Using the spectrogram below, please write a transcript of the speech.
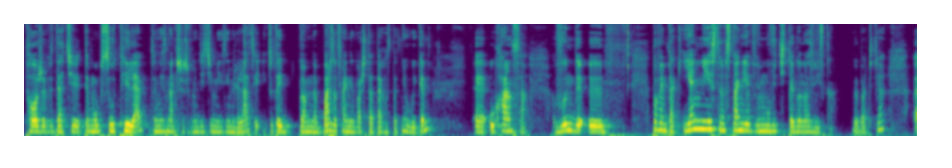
to, że wydacie temu psu tyle, to nie znaczy, że będziecie mieli z nim relację. I tutaj byłam na bardzo fajnych warsztatach ostatnio, weekend, e, u Hansa Wundy. Y, powiem tak, ja nie jestem w stanie wymówić tego nazwiska, wybaczcie, e,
